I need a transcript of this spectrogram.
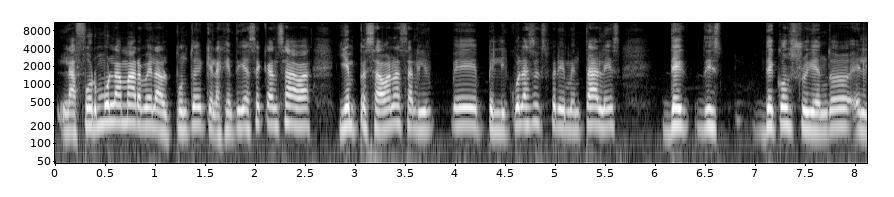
la fórmula Marvel, al punto de que la gente ya se cansaba y empezaban a salir eh, películas experimentales de, deconstruyendo el,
